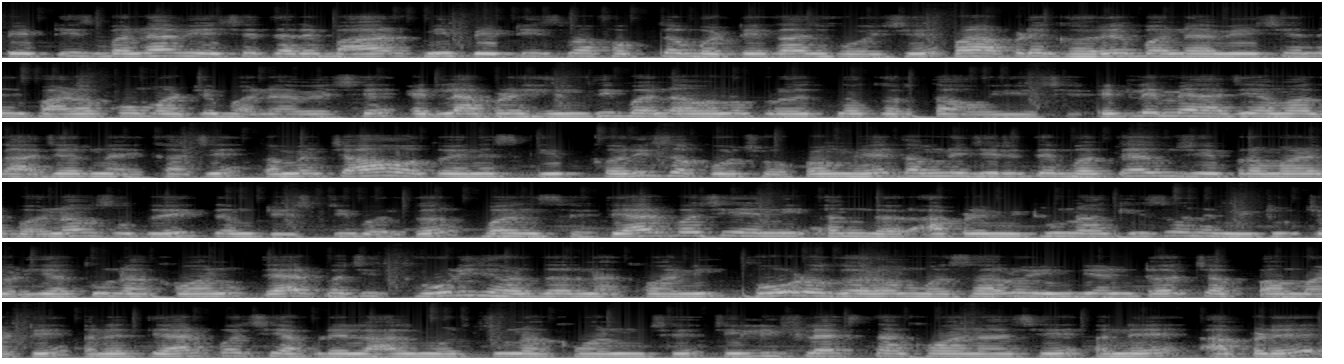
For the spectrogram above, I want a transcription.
પેટીસ બનાવીએ છીએ ત્યારે બહારની પેટીસમાં ફક્ત બટેકા જ હોય છે. પણ આપણે ઘરે બનાવીએ છીએ અને બાળકો માટે બનાવે છે. એટલે આપણે હેલ્ધી બનાવવાનો પ્રયત્ન કરતા હોઈએ છીએ. એટલે મેં આજે આમાં ગાજર નાખ્યા છે. તમે ચાહો તો એને સ્કીપ કરી શકો છો. પણ મેં તમને જે રીતે બતાવ્યું છે એ પ્રમાણે બનાવશો તો એકદમ ટેસ્ટી બર્ગર બનશે. ત્યાર પછી એની અંદર આપણે મીઠું નાખીશું અને મીઠું ચડિયાતું નાખવાનું. ત્યાર પછી થોડી જ હળદર નાખવાની. થોડો ગરમ મસાલો ઇન્ડિયન ટચ આપવા માટે. અને ત્યાર પછી આપણે લાલ મરચું નાખવાનું છે. ચીલી ફ્લેક્સ નાખવાના છે. અને આપણે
